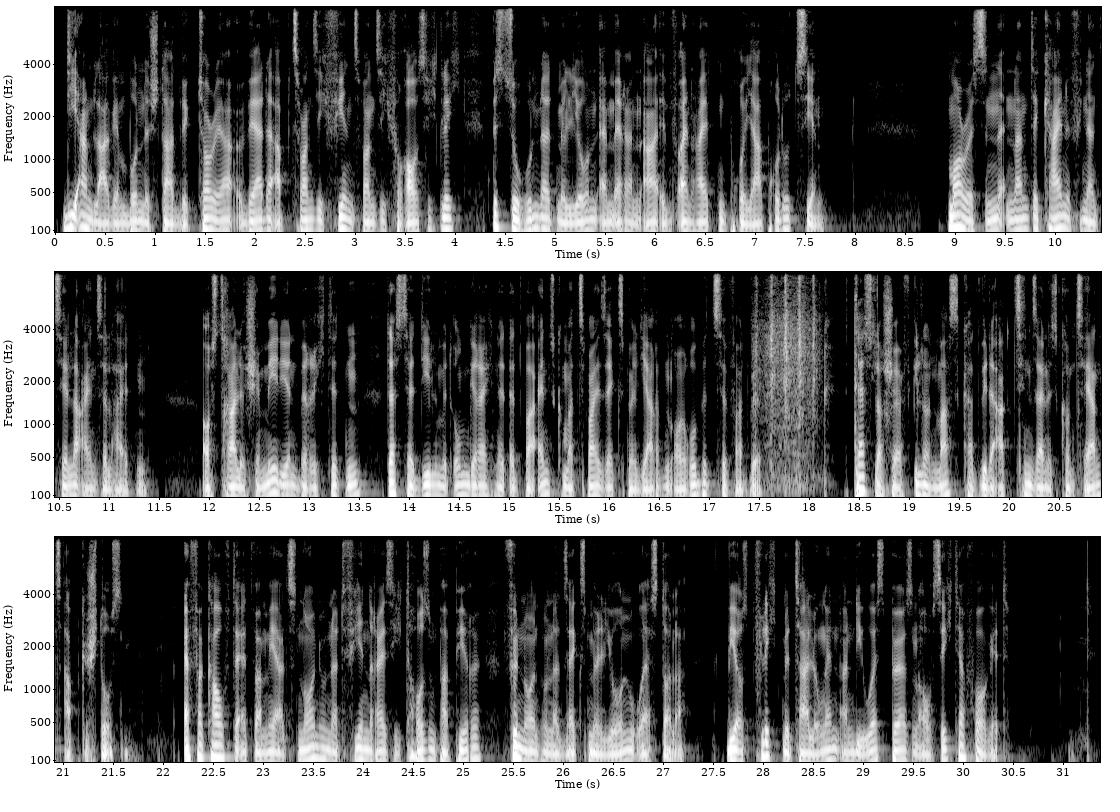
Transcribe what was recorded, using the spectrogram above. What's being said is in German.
Die Anlage im Bundesstaat Victoria werde ab 2024 voraussichtlich bis zu 100 Millionen mRNA-Impfeinheiten pro Jahr produzieren. Morrison nannte keine finanzielle Einzelheiten. Australische Medien berichteten, dass der Deal mit umgerechnet etwa 1,26 Milliarden Euro beziffert wird. Tesla-Chef Elon Musk hat wieder Aktien seines Konzerns abgestoßen. Er verkaufte etwa mehr als 934.000 Papiere für 906 Millionen US-Dollar, wie aus Pflichtmitteilungen an die US-Börsenaufsicht hervorgeht.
